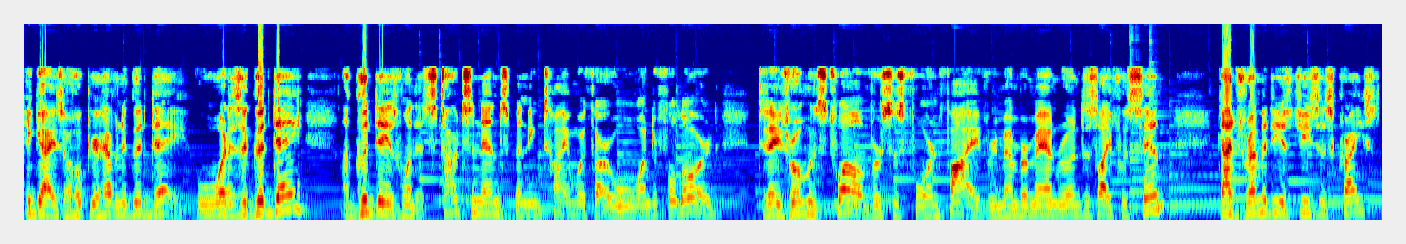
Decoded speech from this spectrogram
Hey guys, I hope you're having a good day. What is a good day? A good day is one that starts and ends spending time with our wonderful Lord. Today's Romans 12, verses 4 and 5. Remember, man ruined his life with sin. God's remedy is Jesus Christ.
